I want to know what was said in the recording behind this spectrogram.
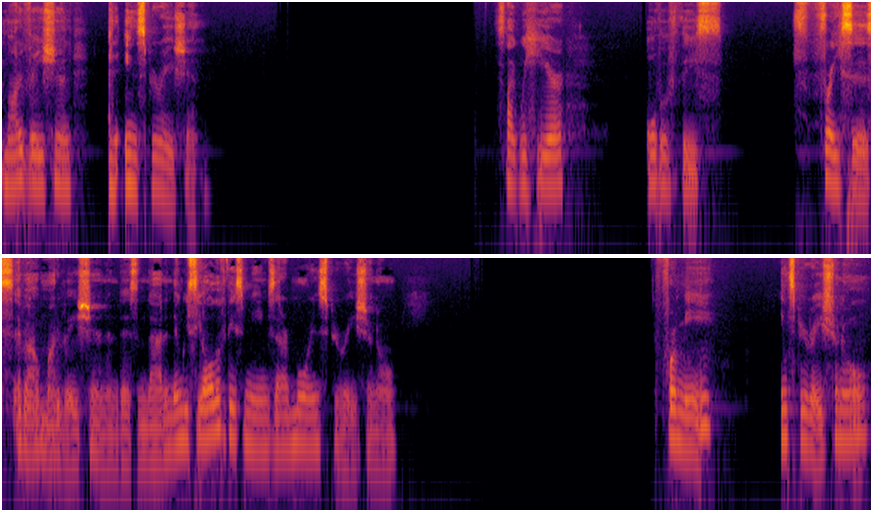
motivation and inspiration? It's like we hear all of these phrases about motivation and this and that. And then we see all of these memes that are more inspirational. For me, inspirational,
